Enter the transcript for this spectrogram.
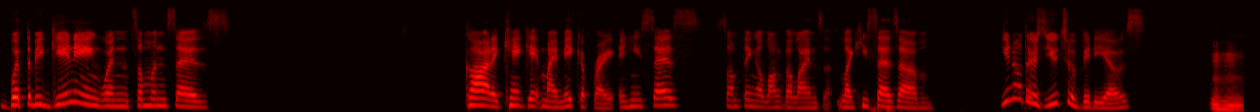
but the beginning when someone says god i can't get my makeup right and he says something along the lines of, like he says um you know there's youtube videos. Mm-hmm.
